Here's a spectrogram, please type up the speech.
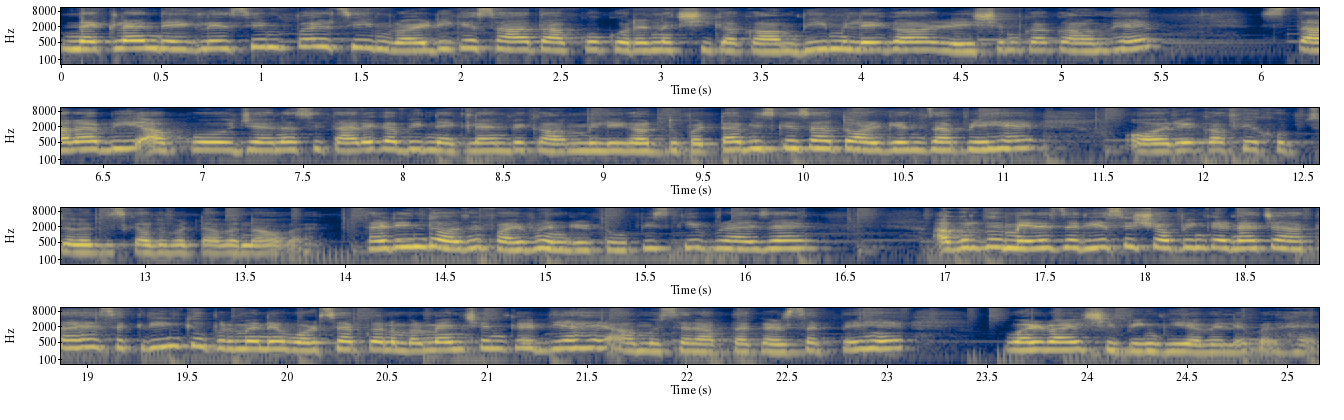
नेकलाइन देख ले, सिंपल सी एम्ब्रॉयडरी के साथ आपको कोरे नक्शी का काम भी मिलेगा, रेशम का काम है। सितारा भी आपको जो है ना, सितारे का भी नेकलाइन पे काम मिलेगा और दुपट्टा भी इसके साथ ऑर्गेन्जा पे है और ये काफ़ी खूबसूरत इसका दुपट्टा बना हुआ है। Thirteen thousand five hundred rupees की प्राइस है। अगर कोई मेरे ज़रिए से शॉपिंग करना चाहता है स्क्रीन के ऊपर मैंने व्हाट्सएप का नंबर मेंशन कर दिया है, आप मुझसे रबता कर सकते हैं। वर्ल्ड वाइड शिपिंग भी अवेलेबल है।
